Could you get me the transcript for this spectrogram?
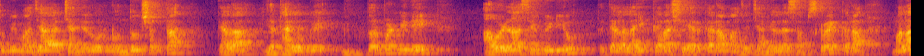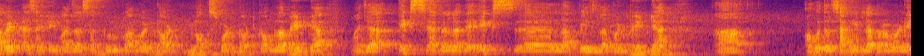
तुम्ही माझ्या चॅनलवर नोंदवू शकता. त्याला यथायोग्य उत्तर पण मी देईन. आवडला असेल व्हिडिओ तर त्याला लाईक करा शेअर करा माझ्या चॅनलला सबस्क्राईब करा. मला भेटण्यासाठी माझा Sadguru Kamat dot blogspot dot कॉमला भेट द्या माझ्या एक्स चॅनलला त्या एक्सला पेजला पण भेट द्या. अगोदर सांगितल्याप्रमाणे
